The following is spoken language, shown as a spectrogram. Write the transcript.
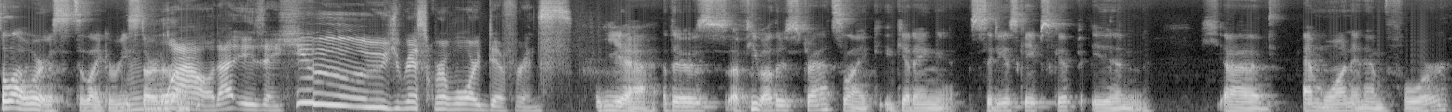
it's a lot worse to like restart. Wow, that is a huge risk reward difference. Yeah, there's a few other strats like getting City Escape Skip in uh, M1 and M4.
